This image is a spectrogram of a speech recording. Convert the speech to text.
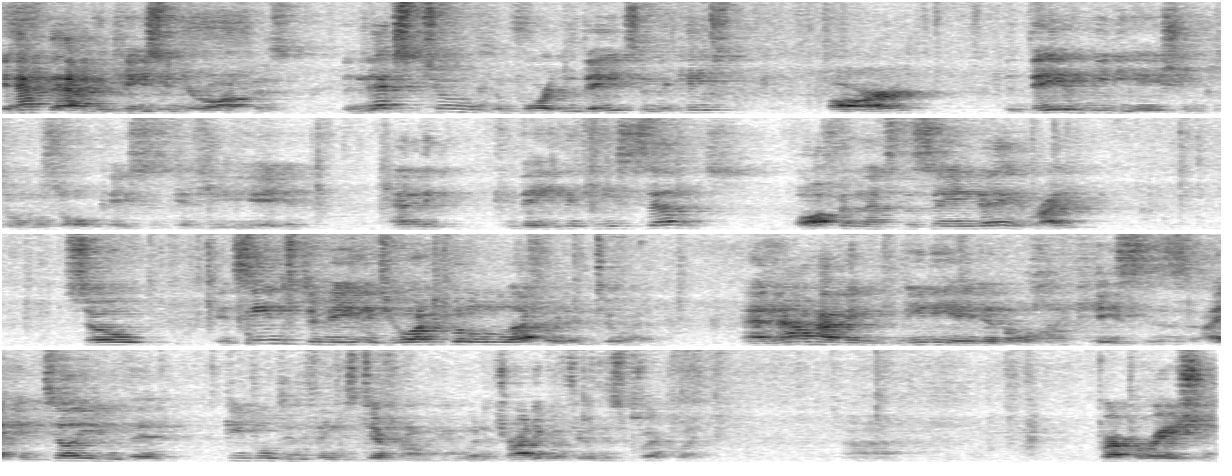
You have to have the case in your office. The next two important dates in the case are the day of mediation, because almost all cases get mediated, and the day the case settles. Often that's the same day, right? So it seems to me that you ought to put a little effort into it. And now having mediated a lot of cases, I can tell you that people do things differently. I'm going to try to go through this quickly. Uh, preparation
